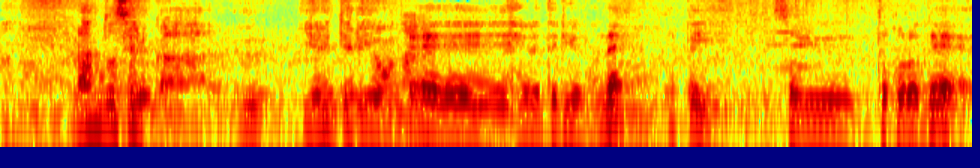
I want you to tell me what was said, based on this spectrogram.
あのランドセルがう揺れてるような、ええ揺れてるようなね、うん。やっぱりそういうところで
